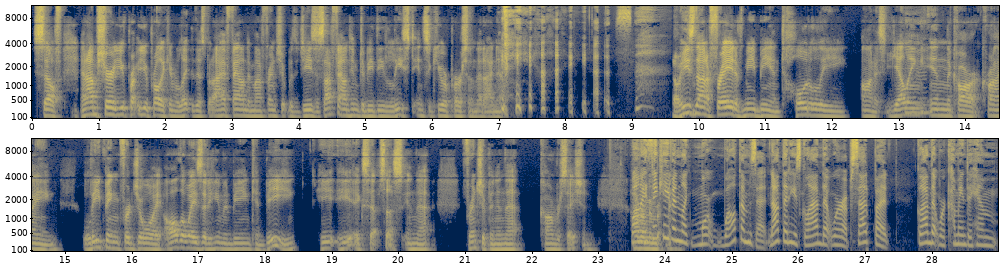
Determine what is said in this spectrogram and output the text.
self. And I'm sure you pro- you probably can relate to this, but I have found in my friendship with Jesus, I found him to be the least insecure person that I know. yes. So he's not afraid of me being totally honest, yelling mm-hmm. in the car, crying, leaping for joy, all the ways that a human being can be. He he accepts us in that friendship and in that conversation. Well, I, I think he even like more welcomes it. Not that he's glad that we're upset, but glad that we're coming to him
